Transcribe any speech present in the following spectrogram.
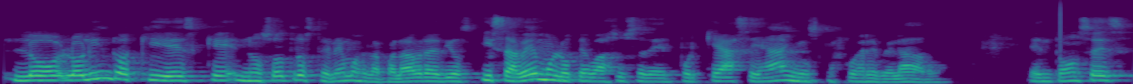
Lo, lo, lindo aquí es que nosotros tenemos la palabra de Dios y sabemos lo que va a suceder porque hace años que fue revelado. Entonces,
